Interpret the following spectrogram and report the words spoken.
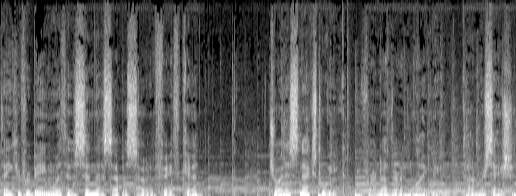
Thank you for being with us in this episode of Faith Kit. Join us next week for another enlightening conversation.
